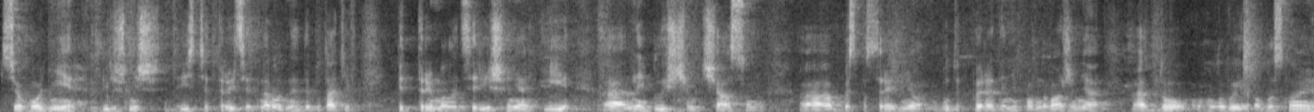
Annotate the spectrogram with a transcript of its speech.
Сьогодні більш ніж 230 народних депутатів підтримали це рішення, і е, найближчим часом безпосередньо будуть передані повноваження е, до голови обласної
